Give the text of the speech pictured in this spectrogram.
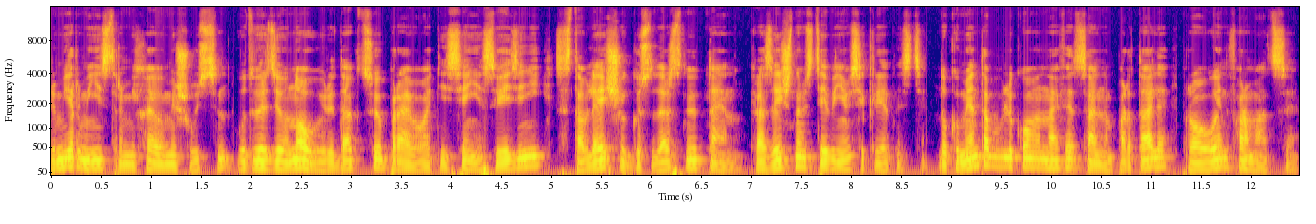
Премьер-министр Михаил Мишустин утвердил новую редакцию правил отнесения сведений, составляющих государственную тайну, к различным степеням секретности. Документ опубликован на официальном портале правовой информации.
